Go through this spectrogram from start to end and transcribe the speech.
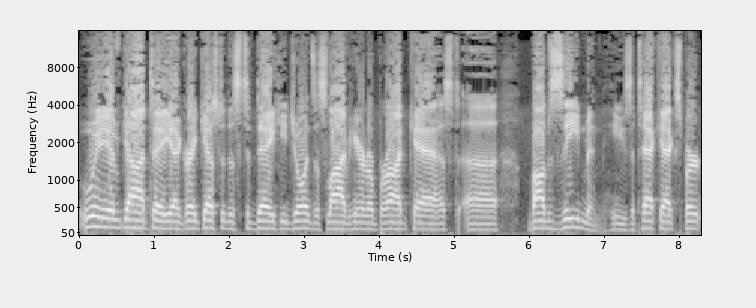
we have got a, a, great guest with us today. He joins us live here in our broadcast. Uh, Bob Zeidman. He's a tech expert.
